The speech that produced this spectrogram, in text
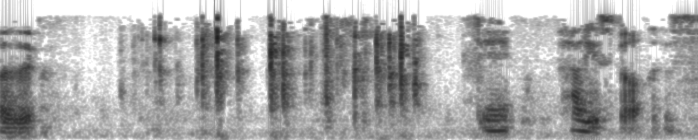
what is it? See, how do you spell this?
